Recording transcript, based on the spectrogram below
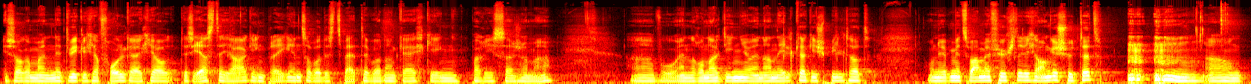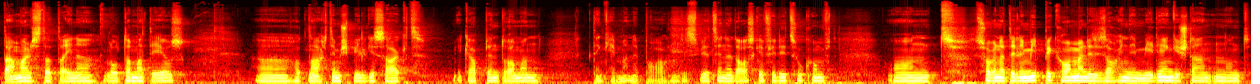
ich sage mal, nicht wirklich erfolgreich. Ja, das erste Jahr gegen Bregenz, aber das zweite war dann gleich gegen Paris Saint-Germain, wo ein Ronaldinho, ein Anelka gespielt hat. Und ich habe mich zweimal fürchterlich angeschüttet. und damals der Trainer Lothar Matthäus äh, hat nach dem Spiel gesagt, ich glaube, den Tormann, den können wir nicht brauchen. Das wird sich nicht ausgehen für die Zukunft. Und das habe ich natürlich mitbekommen, das ist auch in den Medien gestanden. Und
